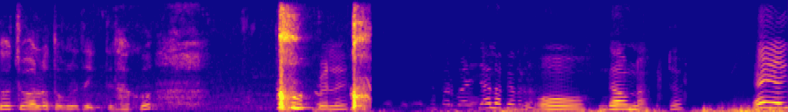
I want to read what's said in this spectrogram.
তো চলো তোমরা দেখতে থাকো। পেলে ও দাও না। এই এই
